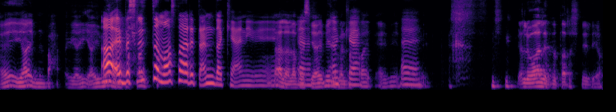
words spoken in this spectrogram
اي جاي من البحر جاي جاي آه إيه، بس لسه ما صارت عندك يعني. لا لا لا بس آه، جايبين من. البحرين جايبين إيه. الوالد بطرشني اليوم.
